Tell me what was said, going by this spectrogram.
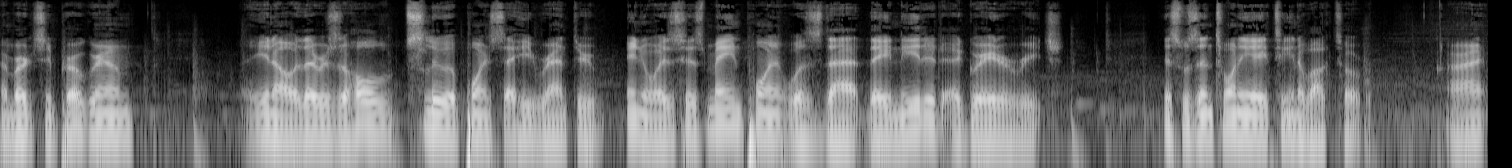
emergency program, you know, there was a whole slew of points that he ran through. Anyways, his main point was that they needed a greater reach. This was in 2018 of October. All right.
